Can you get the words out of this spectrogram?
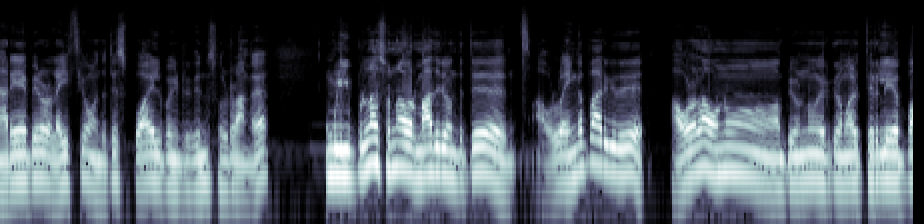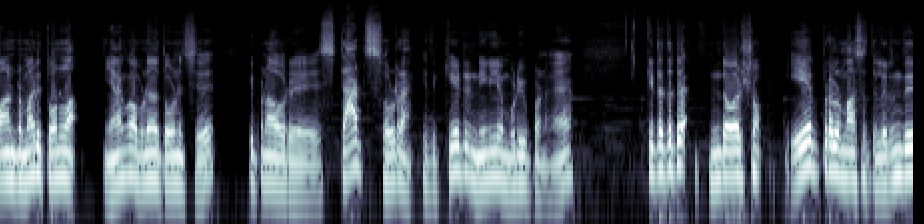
நிறைய பேரோட லைஃப்பையும் வந்துட்டு ஸ்பாயில் பண்ணிட்டு இருக்குதுன்னு சொல்கிறாங்க உங்களுக்கு இப்படிலாம் சொன்னால் ஒரு மாதிரி வந்துட்டு அவ்வளோ எங்கேப்பா இருக்குது? அவ்வளோலாம் ஒன்றும் அப்படி ஒன்றும் இருக்கிற மாதிரி தெரியலையப்பான்ற மாதிரி தோணலாம். எனக்கும் அப்படி தான் தோணுச்சு. இப்போ நான் ஒரு ஸ்டாட்ஸ் சொல்கிறேன் இது கேட்டு நீங்களே முடிவு பண்ணுங்கள் கிட்டத்தட்ட இந்த வருஷம் ஏப்ரல் மாதத்துலேருந்து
